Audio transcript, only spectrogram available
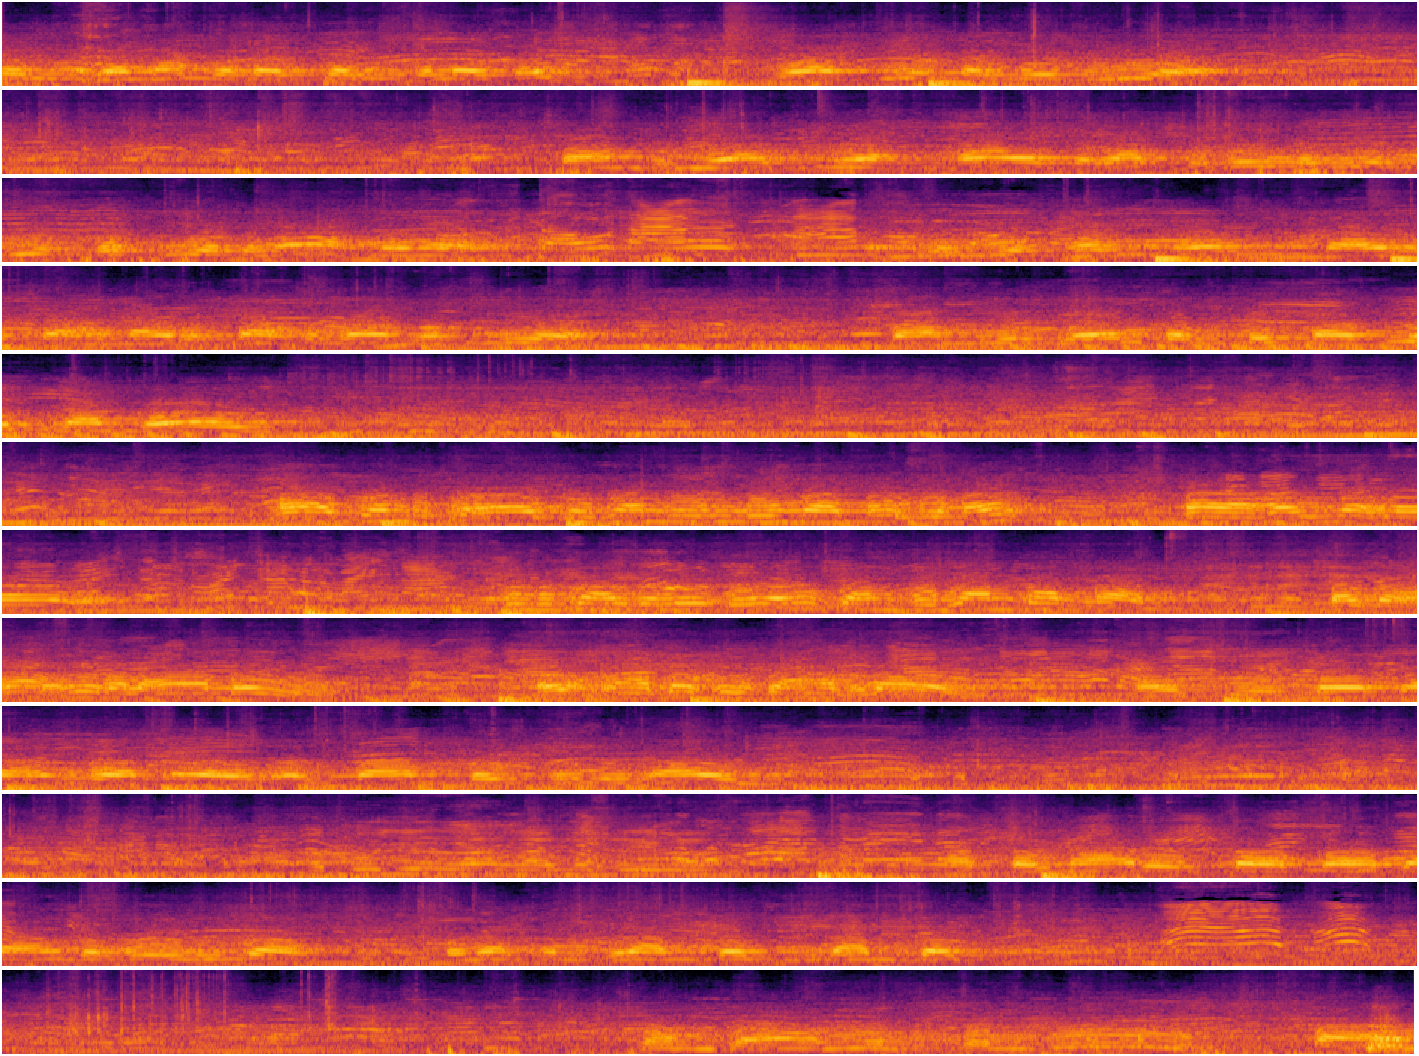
ចេញដល់ណាក៏ដល់ចេញទៅលើទៅវត្តវាទៅលើវាបានជំនឿអ្នកអោស្លាប់ទៅវិញទៅមានវារត់វាទាំងអស់ហ្នឹងហើយ đâu đây ta មានវាខំខំដល់សាសនារបស់សម្រាប់របស់វាបានមានហ្គេមកំភ្លេចមកទៀតតាមក្រោយអរគុណព្រះអង្គសូមមានមានដល់មកហ្នឹងអរ ហើយមកគឺមិនចាយទៅលើព្រោះនេះចង់ប្រយ័ត្នផងបាទតែក៏អស់វាល្អទៅហើយស្អាតទៅគឺស្អាតដែរហើយជួយបកការវត្តឲ្យបានដូចទៅលើឲ្យអពុយើងឡើងឡើងមកវិញមកអត់ទៅណាទេតបកតាំងទៅវិញទៅបងខ្ញុំក្រាំទៅតាមទៅសូមដល់មានជំនួយបាទ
